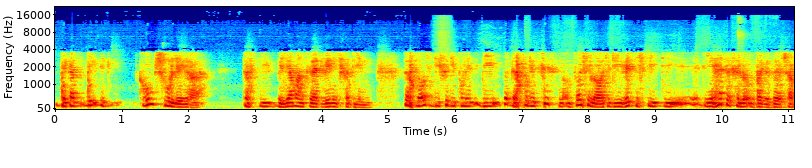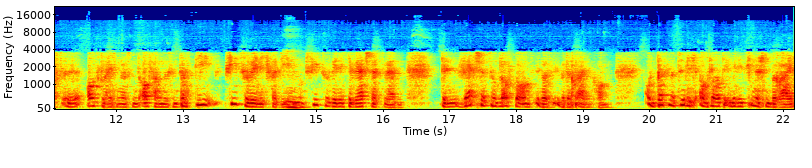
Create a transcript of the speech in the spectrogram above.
der, die, die Grundschullehrer, dass die bejammernswert wenig verdienen. Dass Leute, die für die, die dass Polizisten und solche Leute, die wirklich die, die, die Härtefälle unserer Gesellschaft äh, ausgleichen müssen und auffangen müssen, dass die viel zu wenig verdienen mhm. und viel zu wenig gewertschätzt werden. Denn Wertschätzung läuft bei uns über, über das Einkommen. Und das natürlich auch Leute im medizinischen Bereich.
